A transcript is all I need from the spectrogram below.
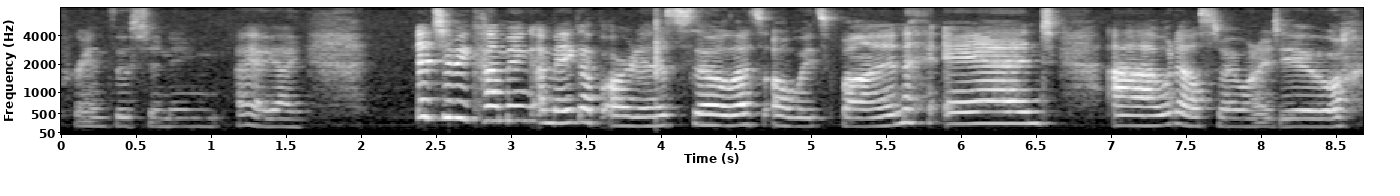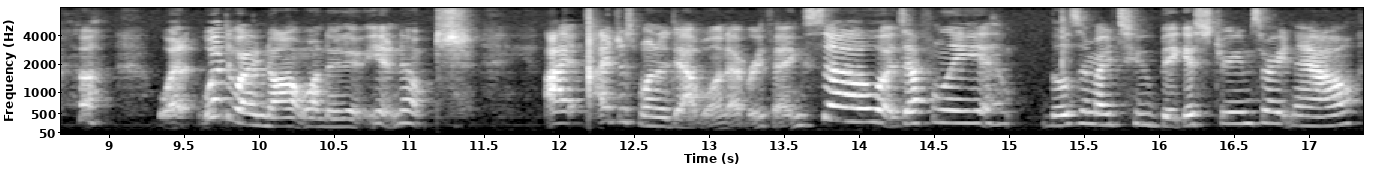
transitioning, ay, into becoming a makeup artist, so that's always fun. And uh, what else do I want to do? what what do I not want to do? You know, I, I just want to dabble in everything. So definitely those are my two biggest dreams right now.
